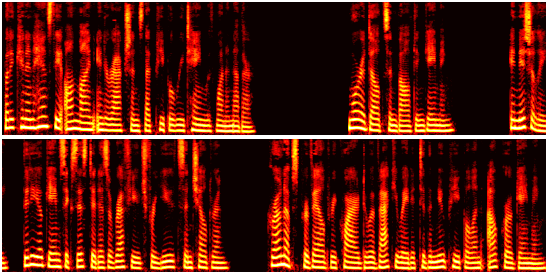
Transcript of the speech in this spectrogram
but it can enhance the online interactions that people retain with one another. More adults involved in gaming. Initially, video games existed as a refuge for youths and children. Grown ups prevailed required to evacuate it to the new people and outgrow gaming.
